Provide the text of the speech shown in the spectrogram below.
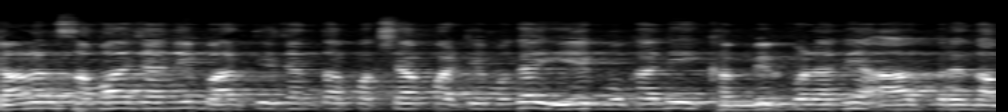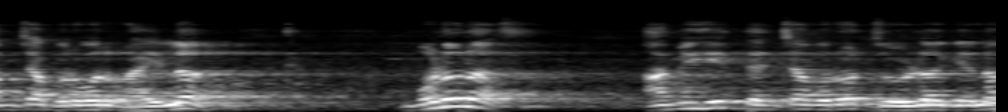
कारण समाजाने भारतीय जनता पक्षा पाठीमाग एकमुखाने खंबीरपणाने आजपर्यंत आमच्या बरोबर राहिलं. म्हणूनच आम्हीही त्यांच्याबरोबर जोडलं गेलं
